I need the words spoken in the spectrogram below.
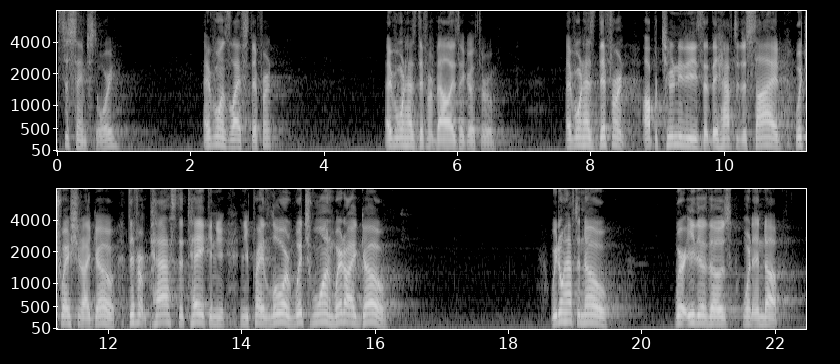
it's the same story. Everyone's life's different. Everyone has different valleys they go through. Everyone has different opportunities that they have to decide which way should I go, different paths to take, and you, and you pray, Lord, which one? Where do I go? We don't have to know where either of those would end up.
